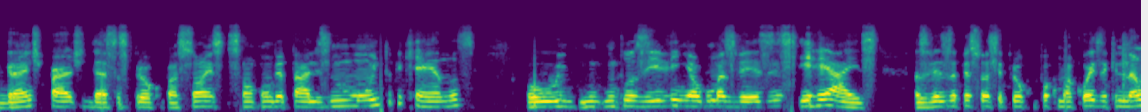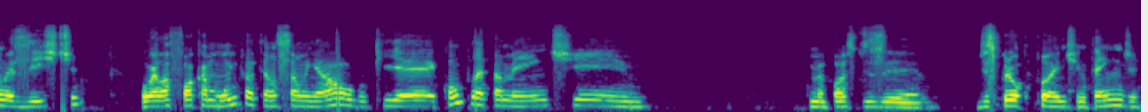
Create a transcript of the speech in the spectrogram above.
grande parte dessas preocupações são com detalhes muito pequenos ou inclusive em algumas vezes irreais. Às vezes a pessoa se preocupa com uma coisa que não existe ou ela foca muito a atenção em algo que é completamente como eu posso dizer, despreocupante, entende?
